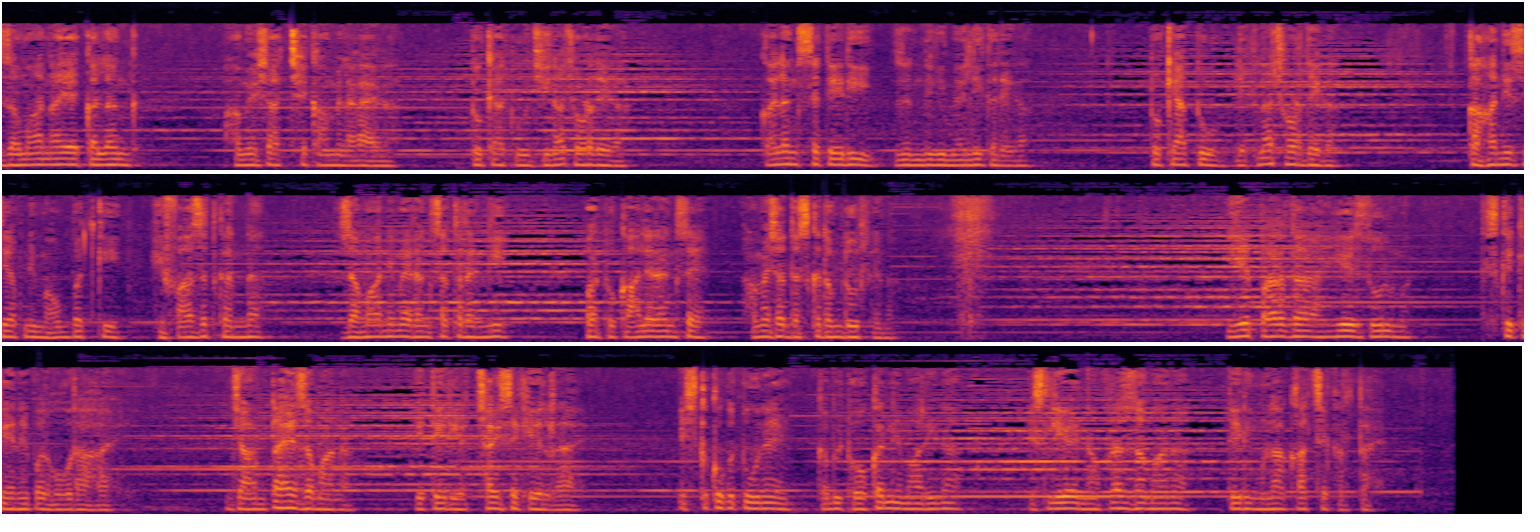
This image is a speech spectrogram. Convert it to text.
जमाना ये कलंक हमेशा अच्छे काम में लगाएगा। तो क्या तू जीना छोड़ देगा? कलंक से तेरी ज़िंदगी मैली करेगा। तो क्या तू लिखना छोड़ देगा? कहानी से अपनी मोहब्बत की हिफाजत करना, जमाने में रंग सतरंगी और तू काले रंग से हमेशा दस कदम दूर रहना। ये पर्दा, ये जुल्म किसके कहने पर हो रहा है? जानता है जमाना, ये तेरी अच्छाई से खेल रहा है। इश्क को तूने कभी ठोकर नहीं मारी ना, इसलिए नफरत जमाना तेरी मुलाकात से करता है।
